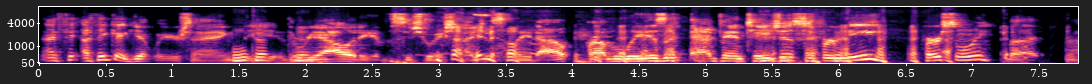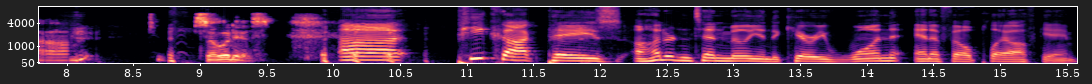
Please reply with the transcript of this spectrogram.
that. I, I think I think I get what you're saying. Okay, The the yeah. reality of the situation I, I just know. laid out probably isn't advantageous for me personally, but um, so it is. Uh, Peacock pays 110 million to carry one NFL playoff game.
